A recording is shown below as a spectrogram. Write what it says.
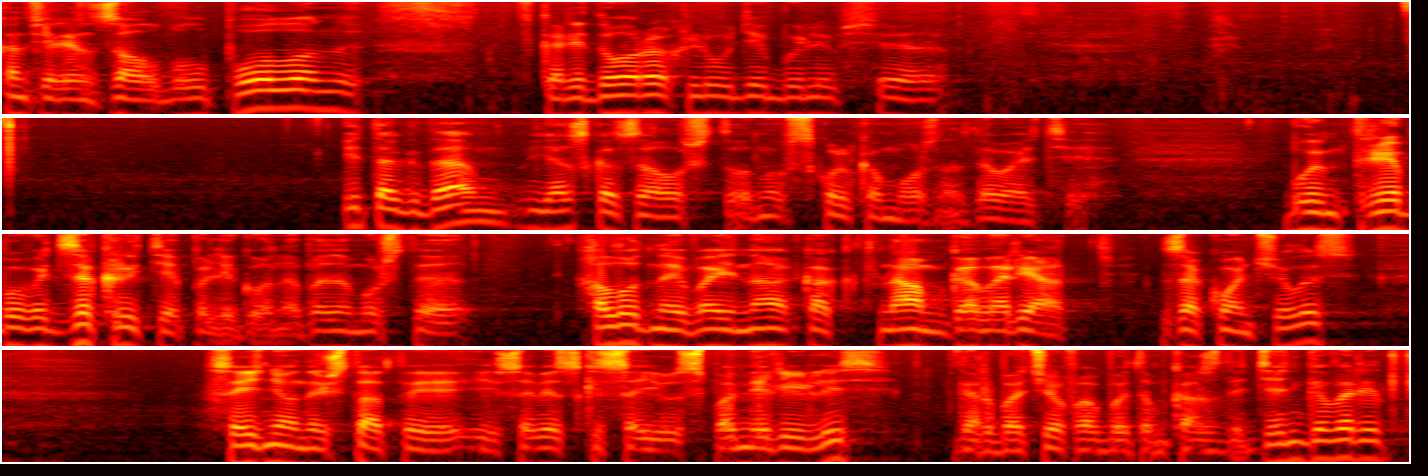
конференц-зал был полон, в коридорах люди были все. И тогда я сказал, что ну сколько можно, давайте будем требовать закрытия полигона, потому что холодная война, как нам говорят, закончилась. Соединенные Штаты и Советский Союз помирились. Горбачев об этом каждый день говорит.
